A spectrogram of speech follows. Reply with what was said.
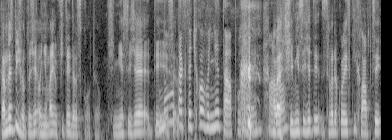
Tam nespíš o to, že oni mají určitý dress code, jo. Všimni si, že ty... No, se... tak teďko hodně tápu tady. Ale všimni si, že ty severokorejský chlapci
